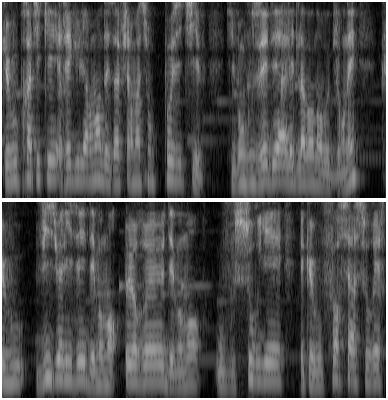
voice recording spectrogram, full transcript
que vous pratiquez régulièrement des affirmations positives qui vont vous aider à aller de l'avant dans votre journée, que vous visualisez des moments heureux, des moments où vous souriez et que vous forcez à sourire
